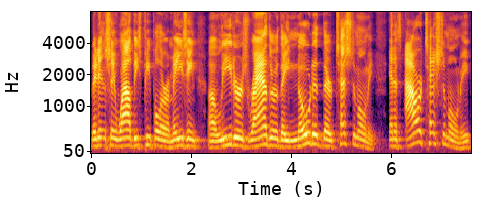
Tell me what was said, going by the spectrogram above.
They didn't say, wow, these people are amazing uh, leaders. Rather, they noted their testimony. And it's our testimony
